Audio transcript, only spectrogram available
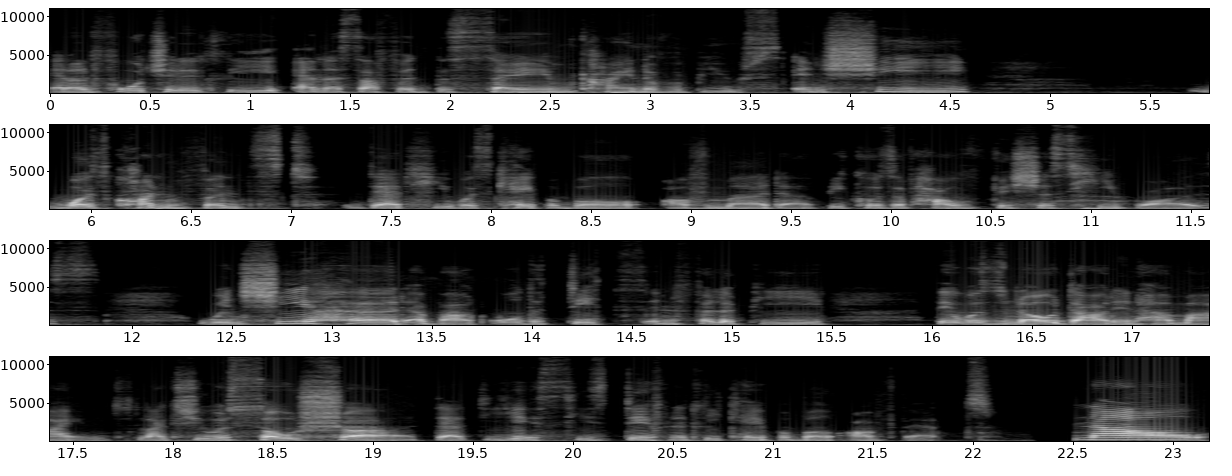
and unfortunately, Anna suffered the same kind of abuse. And she was convinced that he was capable of murder because of how vicious he was. When she heard about all the deaths in Philippi, there was no doubt in her mind. Like she was so sure that yes, he's definitely capable of that. Now,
